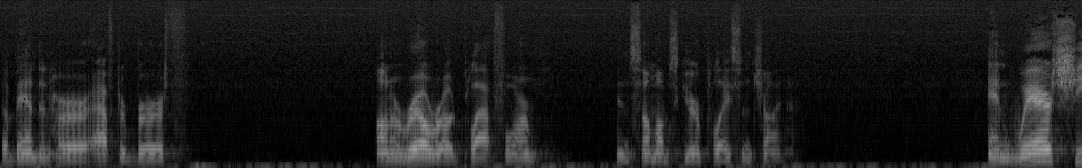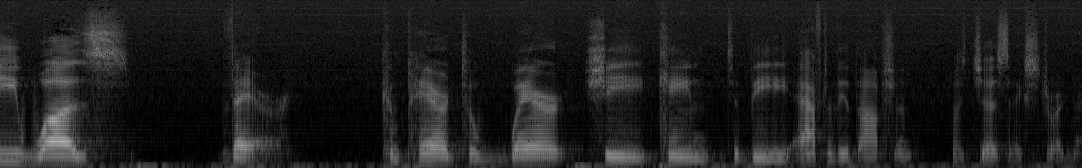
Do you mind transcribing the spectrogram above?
abandoned her after birth on a railroad platform in some obscure place in China. And where she was there compared to where she came to be after the adoption was just extraordinary.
